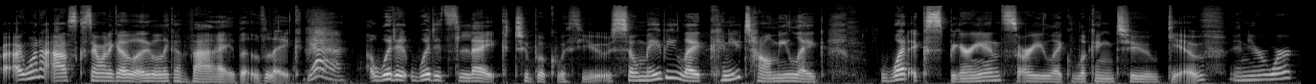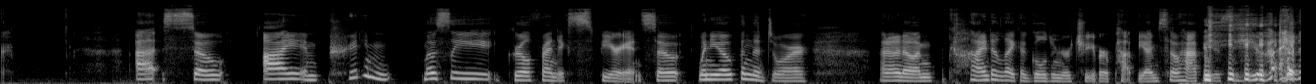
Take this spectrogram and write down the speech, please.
I want to ask because I want to get like, like a vibe of like yeah what it what it's like to book with you. So maybe like, can you tell me like what experience are you like looking to give in your work? Uh, so I am pretty m- mostly girlfriend experience. So when you open the door, I don't know, I'm kind of like a golden retriever puppy. I'm so happy to see you. and,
